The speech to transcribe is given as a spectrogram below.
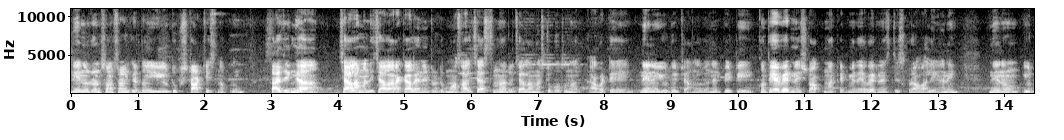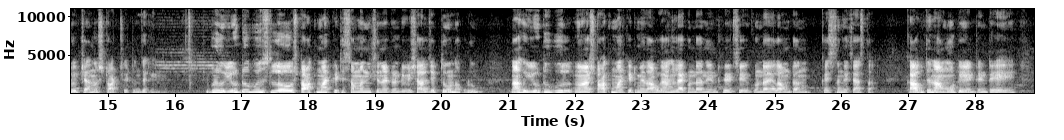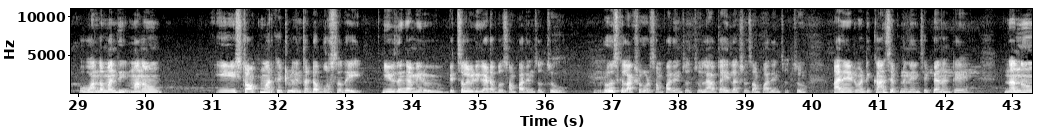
నేను రెండు సంవత్సరాల క్రితం ఈ యూట్యూబ్ స్టార్ట్ చేసినప్పుడు సహజంగా చాలామంది చాలా రకాలైనటువంటి మోసాలు చేస్తున్నారు చాలా నష్టపోతున్నారు. కాబట్టి నేను యూట్యూబ్ ఛానల్ అనేది పెట్టి కొంత అవేర్నెస్ స్టాక్ మార్కెట్ మీద అవేర్నెస్ తీసుకురావాలి అని నేను యూట్యూబ్ ఛానల్ స్టార్ట్ చేయడం జరిగింది. ఇప్పుడు యూట్యూబ్స్లో స్టాక్ మార్కెట్కి సంబంధించినటువంటి విషయాలు చెప్తూ ఉన్నప్పుడు నాకు యూట్యూబ్ స్టాక్ మార్కెట్ మీద అవగాహన లేకుండా నేను ట్రేడ్ చేయకుండా ఎలా ఉంటాను? ఖచ్చితంగా చేస్తా. కాకపోతే నా మోటివ్ ఏంటంటే వంద మంది మనం ఈ స్టాక్ మార్కెట్లో ఇంత డబ్బు వస్తుంది ఈ విధంగా మీరు విచ్చలవిడిగా డబ్బులు సంపాదించవచ్చు రోజుకి లక్ష కూడా సంపాదించవచ్చు లేకపోతే ఐదు లక్షలు సంపాదించవచ్చు అనేటువంటి కాన్సెప్ట్ని నేను చెప్పానంటే నన్ను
